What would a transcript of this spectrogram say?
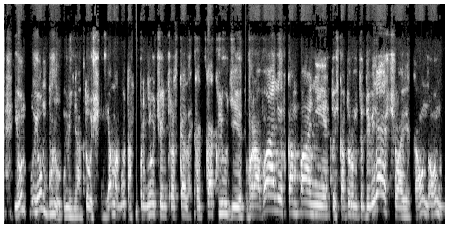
и он, и он был у меня точно. Я могу там про него что-нибудь рассказать. Как, как люди воровали в компании, то есть которому ты доверяешь человека, он, он,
